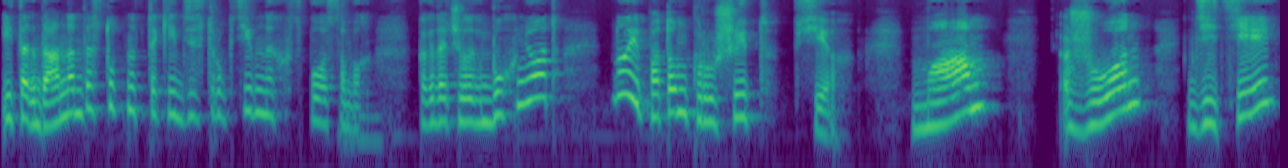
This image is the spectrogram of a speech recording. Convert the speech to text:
И тогда она доступна в таких деструктивных способах, когда человек бухнет, ну и потом крушит всех. Мам, жен, детей.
